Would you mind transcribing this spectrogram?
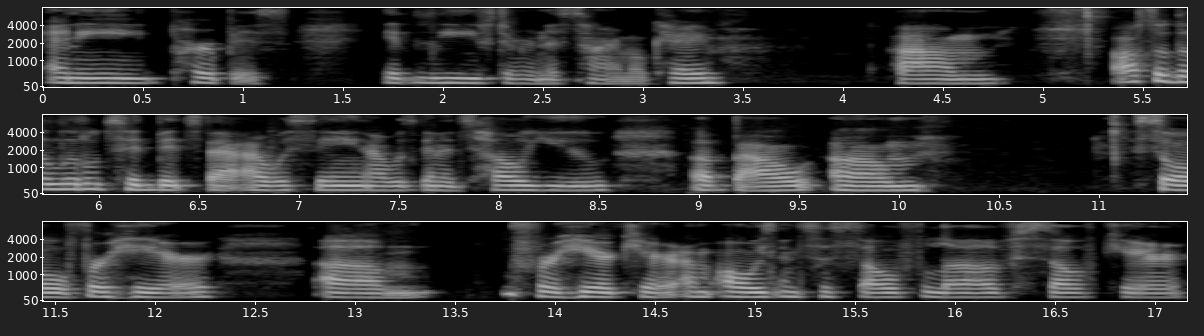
any purpose, it leaves during this time. Okay. Um, also, the little tidbits that I was saying, I was going to tell you about. Um, so for hair, um, for hair care, I'm always into self love, self care.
